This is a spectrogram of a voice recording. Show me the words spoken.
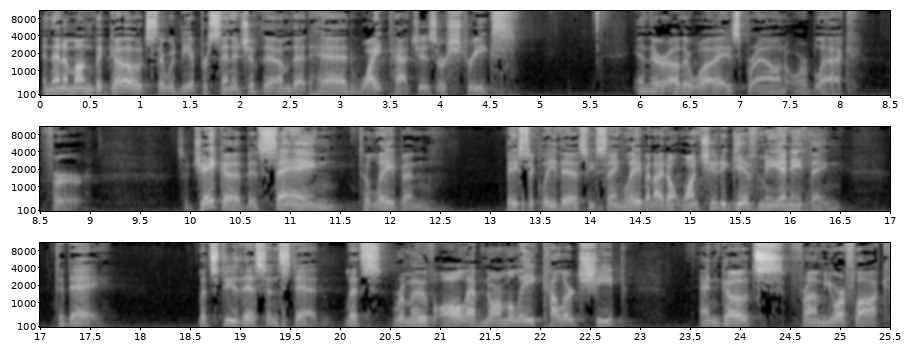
And then among the goats, there would be a percentage of them that had white patches or streaks in their otherwise brown or black fur. So Jacob is saying to Laban basically this He's saying, Laban, I don't want you to give me anything today. Let's do this instead. Let's remove all abnormally colored sheep and goats from your flock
